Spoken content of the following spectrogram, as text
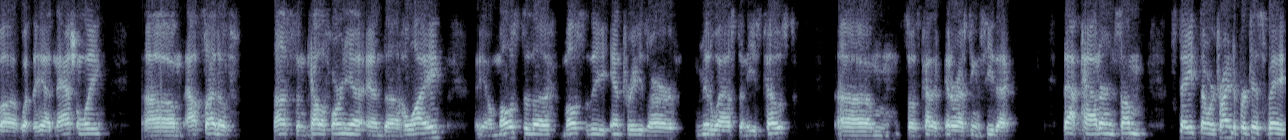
uh, what they had nationally. Um, outside of us in California and uh, Hawaii, you know, most of the most of the entries are Midwest and East Coast. Um, so it's kind of interesting to see that that pattern. Some states that were trying to participate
